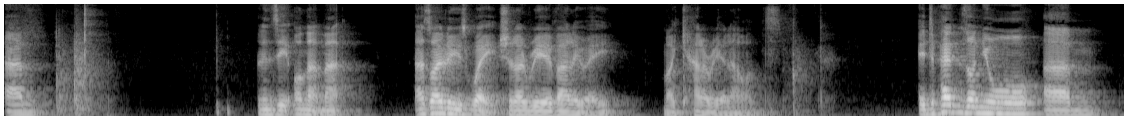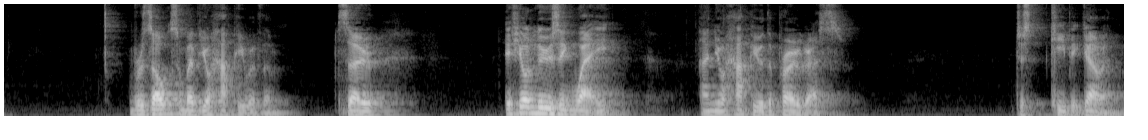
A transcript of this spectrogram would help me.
Um, Lindsay, on that, Matt, as I lose weight, should I reevaluate my calorie allowance? It depends on your um, results and whether you're happy with them. So, if you're losing weight and you're happy with the progress, just keep it going.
